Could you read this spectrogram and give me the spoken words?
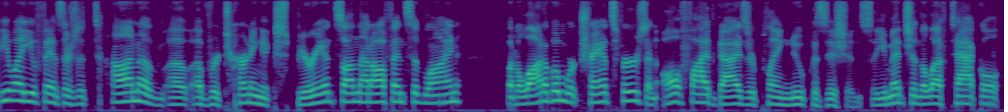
BYU fans, there's a ton of, of, of returning experience on that offensive line. But a lot of them were transfers, and all five guys are playing new positions. So you mentioned the left tackle,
